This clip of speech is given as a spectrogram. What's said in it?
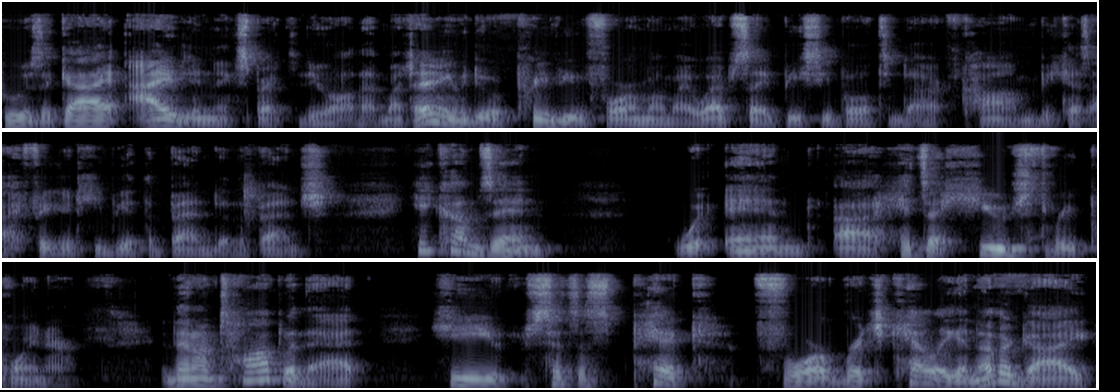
who is a guy I didn't expect to do all that much. I didn't even do a preview for him on my website, bcbulletin.com, because I figured he'd be at the bend of the bench. He comes in and uh, hits a huge three pointer. And then on top of that, he sets a pick for Rich Kelly, another guy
